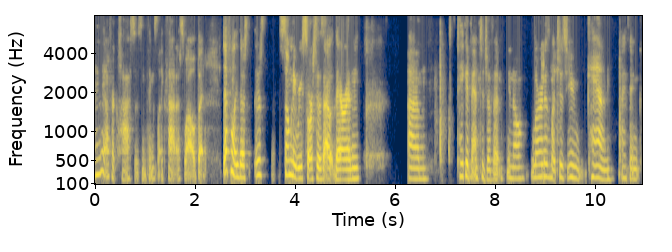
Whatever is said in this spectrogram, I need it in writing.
I think they offer classes and things like that as well. But definitely, there's there's so many resources out there, and um, take advantage of it. You know, learn as much as you can. I think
